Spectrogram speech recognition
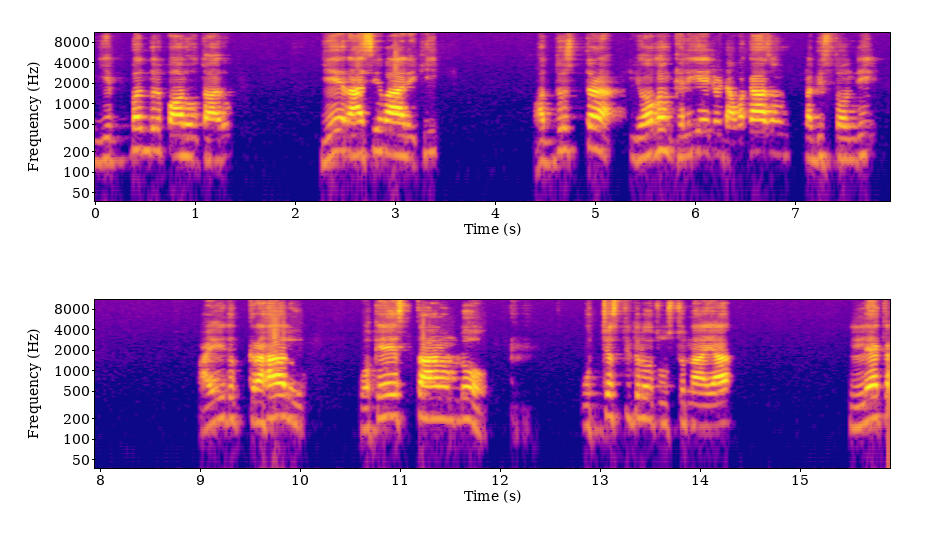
ఇబ్బందులు పాలవుతారు ఏ రాశి వారికి అదృష్ట యోగం కలిగేటువంటి అవకాశం లభిస్తోంది ఐదు గ్రహాలు ఒకే స్థానంలో ఉచ్చస్థితిలో చూస్తున్నాయా? లేక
